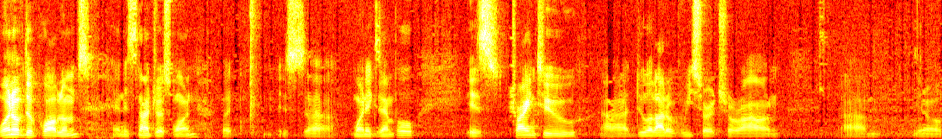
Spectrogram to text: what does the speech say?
one of the problems, and it's not just one, but it's uh, one example, is trying to uh, do a lot of research around, um, you know,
